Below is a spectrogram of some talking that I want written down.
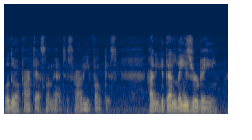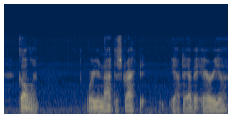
We'll do a podcast on that. Just how do you focus? How do you get that laser beam going where you're not distracted? You have to have an area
